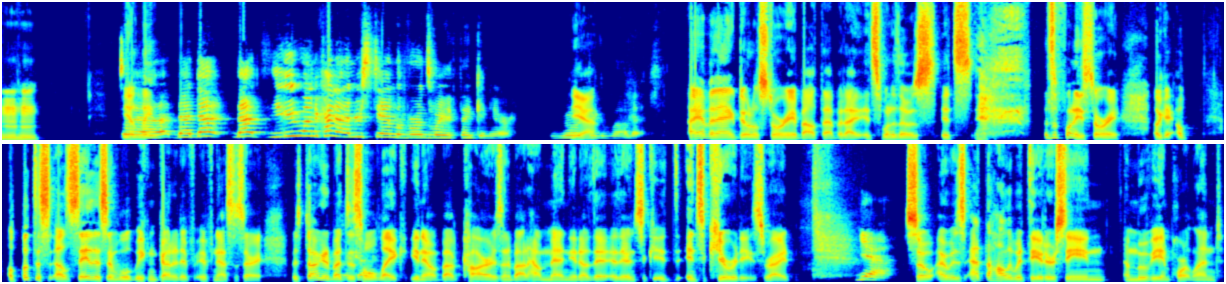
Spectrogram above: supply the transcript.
Mm-hmm. So Yeah, yeah, that, that that that you want to kind of understand Laverne's way of thinking here. You really Yeah. think about it. I have an anecdotal story about that, but I, it's one of those. It's it's a funny story. Okay, I'll I'll put this. I'll say this, and we'll, we can cut it if, if necessary. But talking about this whole like you know about cars and about how men you know their their insecu- insecurities, right? Yeah. So I was at the Hollywood Theater seeing a movie in Portland.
